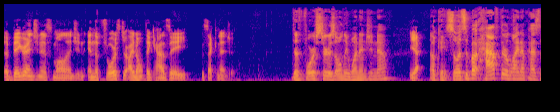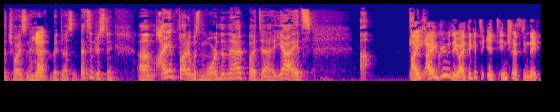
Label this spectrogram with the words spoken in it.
a bigger engine and a small engine. And the Forester, I don't think has a, a second engine. the Forester is only one engine now. Yeah. Okay, so it's about half their lineup has the choice and half Yeah. of it doesn't. That's interesting. Um, I had thought it was more than that, but uh, yeah, it's. I, I agree with you. I think it's it's interesting. They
